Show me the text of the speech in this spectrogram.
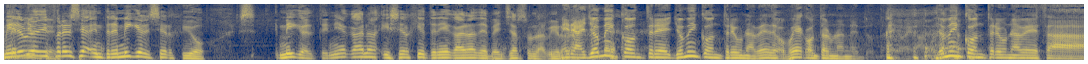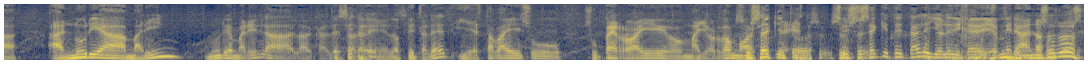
Mira una diferència entre Miguel y Sergio. Miguel tenía gana y Sergio tenía gana de venjarse una birra. Mira, yo me encontré, yo me encontré una vez, os voy a contar una anécdota. Yo me encontré una vez a, a Nuria Marín, Nuria Marín, la, la alcaldesa de, de Hospitalet, y estaba ahí su, su perro ahí, un mayordomo. Su séquito, esto- su- séquito y tal, y yo le dije, mira, nosotros,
